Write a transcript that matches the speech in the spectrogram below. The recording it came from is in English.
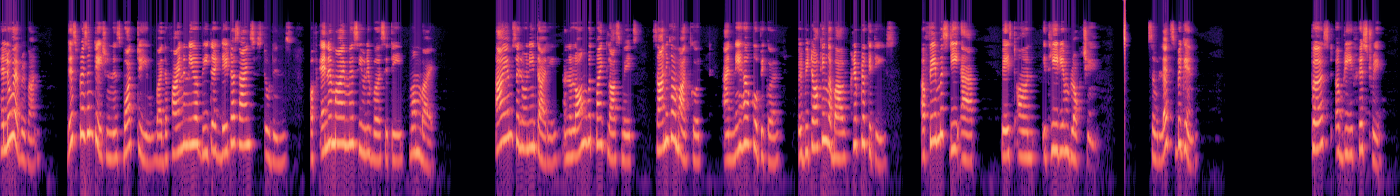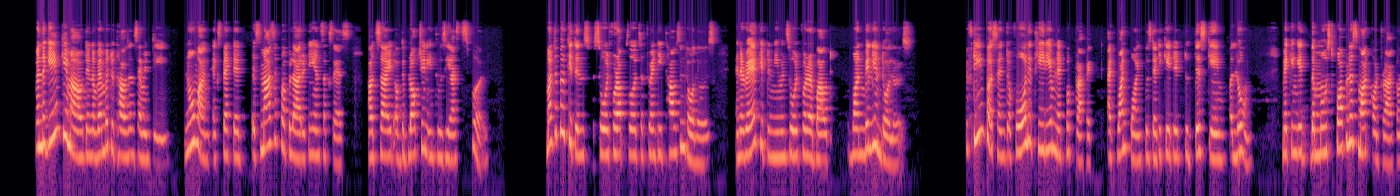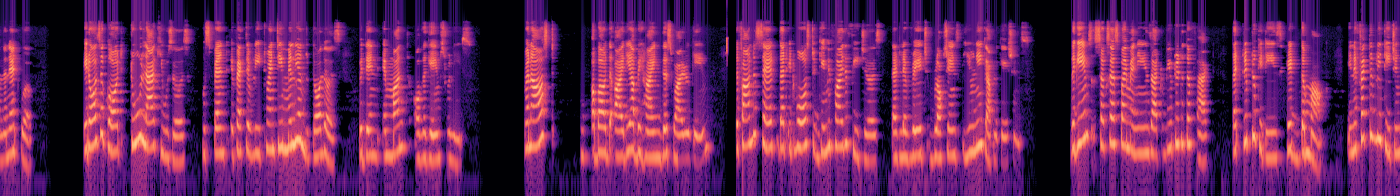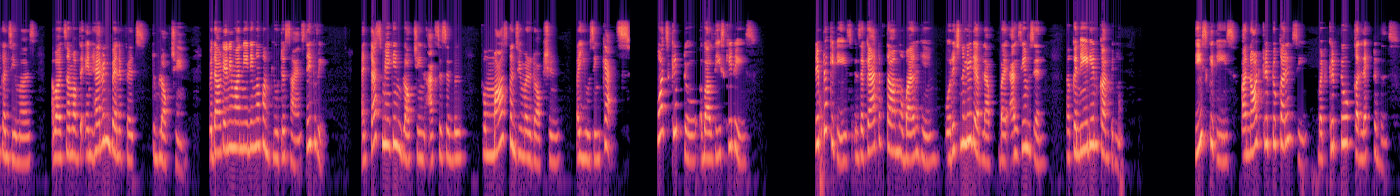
Hello everyone. This presentation is brought to you by the final year BTech Data Science students of NMIMS University, Mumbai. I am Salonii Tari and along with my classmates Sanika Mhadgut and Neha Koppikar will be talking about CryptoKitties, a famous dApp based on Ethereum blockchain. So let's begin. First, a brief history. When the game came out in November 2017, no one expected its massive popularity and success outside of the blockchain enthusiasts' world. Multiple kittens sold for upwards of $20,000, and a rare kitten even sold for about $1 million. 15% of all Ethereum network traffic at one point was dedicated to this game alone, making it the most popular smart contract on the network. It also got 2 lakh users who spent effectively $20 million within a month of the game's release. When asked about the idea behind this viral game, the founder said that it was to gamify the features that leverage blockchain's unique applications. The game's success by many is attributed to the fact that CryptoKitties hit the mark in effectively teaching consumers about some of the inherent benefits to blockchain without anyone needing a computer science degree, and thus making blockchain accessible for mass consumer adoption by using cats. What's crypto about these kitties? CryptoKitties is a cat of the mobile game originally developed by Axiom Zen, a Canadian company. These kitties are not cryptocurrency but crypto collectibles.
